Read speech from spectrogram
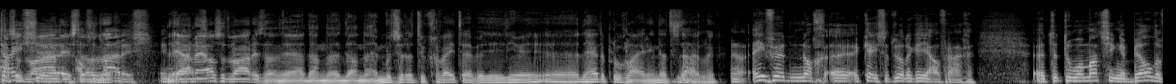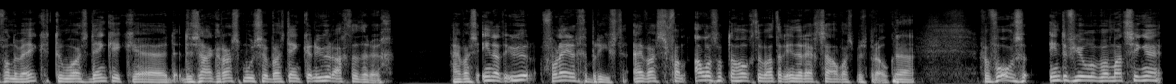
details het waar eh, is, als het dan- waar is. Ja, nee, als het waar is, dan, ja, dan, eh, dan, eh, moeten ze dat natuurlijk geweten hebben. Die, die, eh, de hele ploegleiding, dat is duidelijk. Ja, even nog, eh, Kees, dat wilde ik aan jou vragen. Eh, toen we Matsingen belden van de week... toen was denk ik, eh, de, de zaak Rasmussen was denk ik een uur achter de rug. Hij was in dat uur volledig gebriefd. Hij was van alles op de hoogte wat er in de rechtszaal was besproken. Ja. Vervolgens interviewen we Matsingen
